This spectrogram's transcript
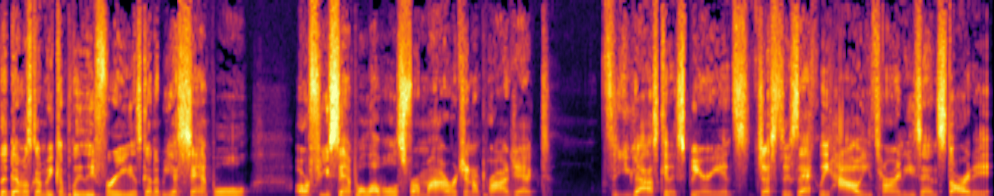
the demo is going to be completely free. It's going to be a sample or a few sample levels from my original project so you guys can experience just exactly how Eternity's End started.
